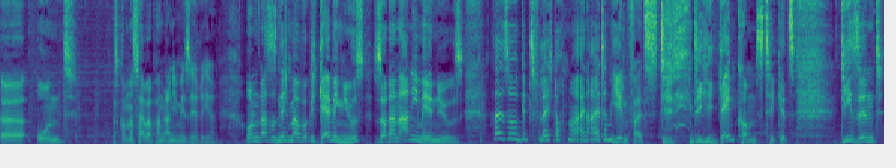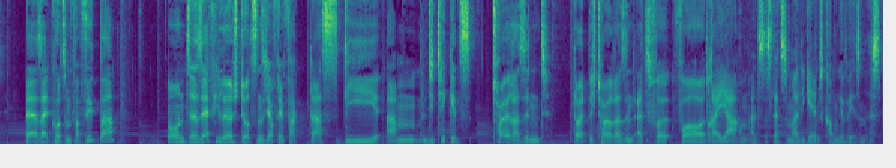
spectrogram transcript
äh, und es kommt eine Cyberpunk-Anime-Serie. Und das ist nicht mal wirklich Gaming-News, sondern Anime-News. Also gibt's vielleicht doch nur ein Item. Jedenfalls, die, die Gamecoms-Tickets, die sind äh, seit kurzem verfügbar. Und äh, sehr viele stürzen sich auf den Fakt, dass die, ähm, die Tickets teurer sind deutlich teurer sind als vor, vor drei Jahren, als das letzte Mal die Gamescom gewesen ist.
